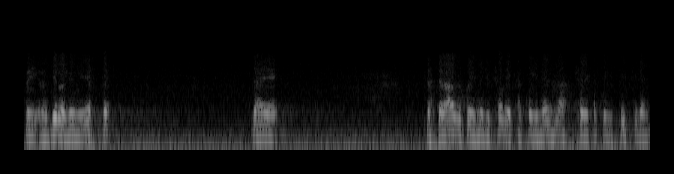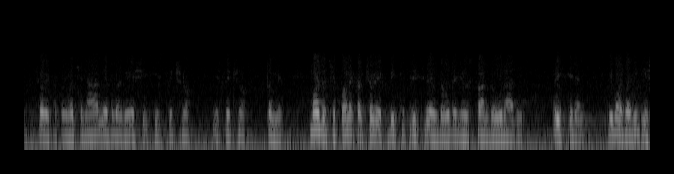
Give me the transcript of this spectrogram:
pri razilaženju jeste da je da se razlikuje između čovjeka koji ne zna, čovjeka koji je prisilen, čovjeka koji hoće namjerno da riješi i slično, i slično tome. Možda će ponekad čovjek biti prisilen za određenu stvar da uradi. Prisilen. Ti možda vidiš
